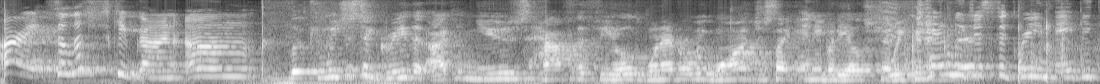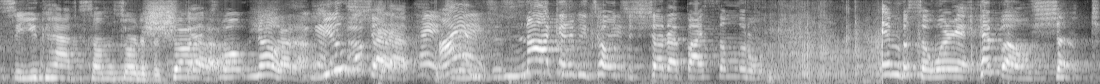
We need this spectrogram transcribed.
All right, so let's just keep going. Um, Look, can we just agree that I can use half of the field whenever we want, just like anybody else should? We can- Can we just agree maybe so you can have some sort of a Shut up. schedule? No, Shut up. you Okay, shut okay. up. Hey, I am just- not going to be told to shut up by some little imbecile wearing a hippo shirt.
